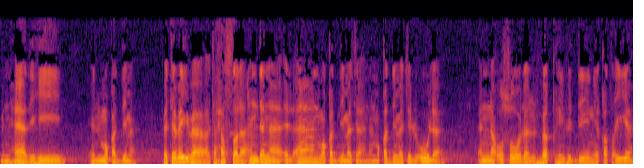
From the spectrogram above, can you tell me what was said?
من هذه المقدمة. فتحصل عندنا الآن مقدمتان. المقدمة الأولى أن أصول الفقه في الدين قطعية.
